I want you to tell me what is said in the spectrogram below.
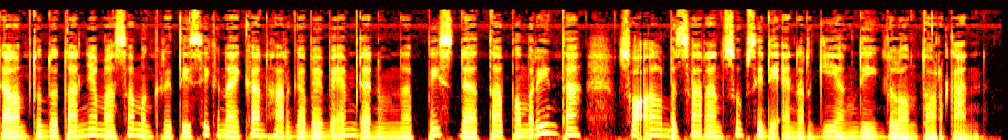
Dalam tuntutannya, masa mengkritisi kenaikan harga BBM dan menepis data pemerintah soal besaran subsidi energi yang digelontorkan.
